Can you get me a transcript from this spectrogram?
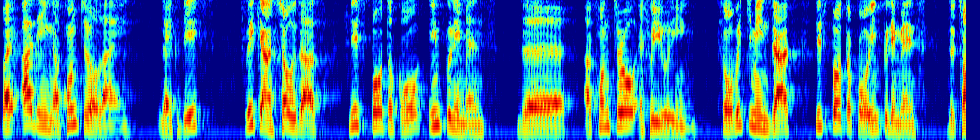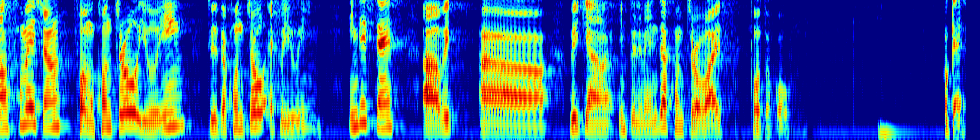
by adding a control line like this, we can show that this protocol implements the uh, control FU in. So which means that this protocol implements the transformation from control U in to the control FU in. In this sense, uh, we, uh, we can implement the control-wise protocol. Okay.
